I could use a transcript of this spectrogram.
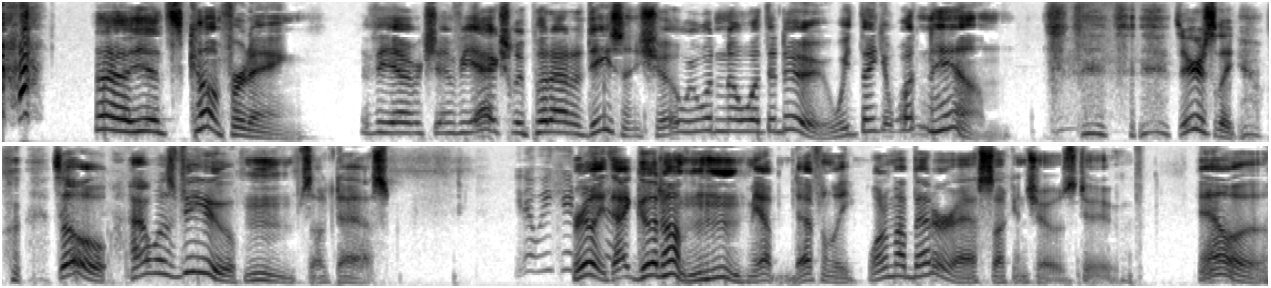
uh, yeah, it's comforting. If he ever, if he actually put out a decent show, we wouldn't know what to do. We'd think it wasn't him. Seriously. So, how was View? Hmm, sucked ass. You know, we could Really, just- that good, huh? hmm Yep, definitely. One of my better ass sucking shows too. Uh,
